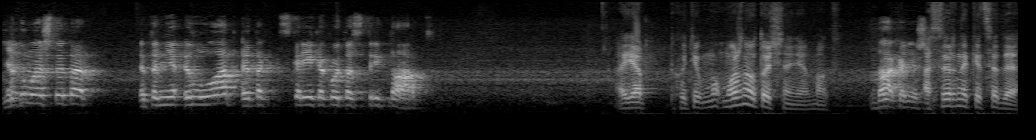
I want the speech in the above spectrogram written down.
Я думаю, что это, это не элуат, это скорее какой-то стрит-арт. А я б хотів. мо- Можна уточнення, Макс? Да, конечно. А сирники це де?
